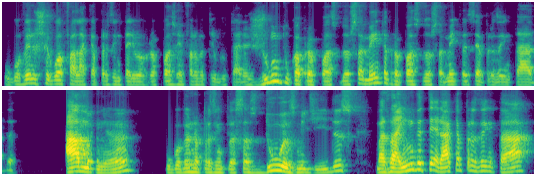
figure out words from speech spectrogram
O governo chegou a falar que apresentaria uma proposta de reforma tributária junto com a proposta do orçamento. A proposta do orçamento vai ser apresentada amanhã. O governo apresentou essas duas medidas, mas ainda terá que apresentar,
